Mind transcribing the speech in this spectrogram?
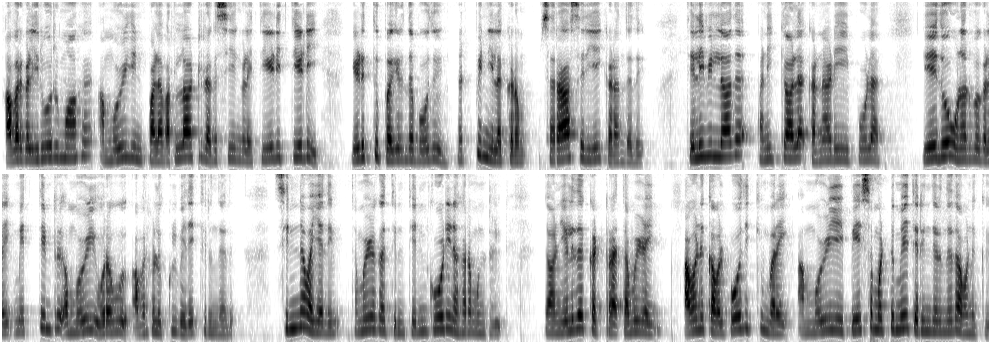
அவர்கள் இருவருமாக அம்மொழியின் பல வரலாற்று ரகசியங்களை தேடி தேடி எடுத்து பகிர்ந்தபோது நட்பின் இலக்கணம் சராசரியை கடந்தது. தெளிவில்லாத பனிக்கால கண்ணாடியைப் போல ஏதோ உணர்வுகளை மெத்தென்று அம்மொழி உறவு அவர்களுக்குள் விதைத்திருந்தது. சின்ன வயதில் தமிழகத்தின் தென்கோடி நகரம் ஒன்றில் தான் எழுதக்கற்ற தமிழை அவனுக்கு அவள் போதிக்கும் வரை அம்மொழியை பேச மட்டுமே தெரிந்திருந்தது அவனுக்கு.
